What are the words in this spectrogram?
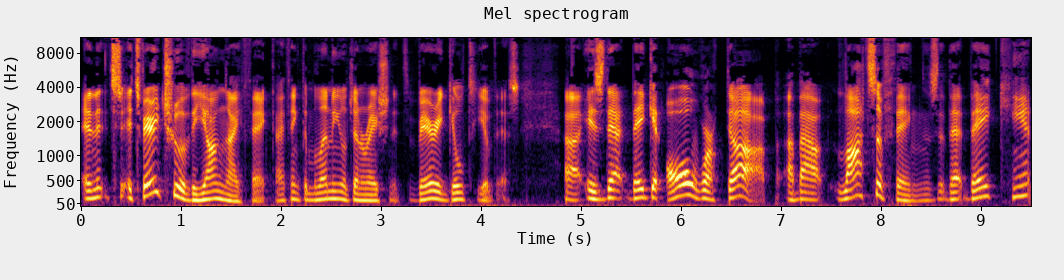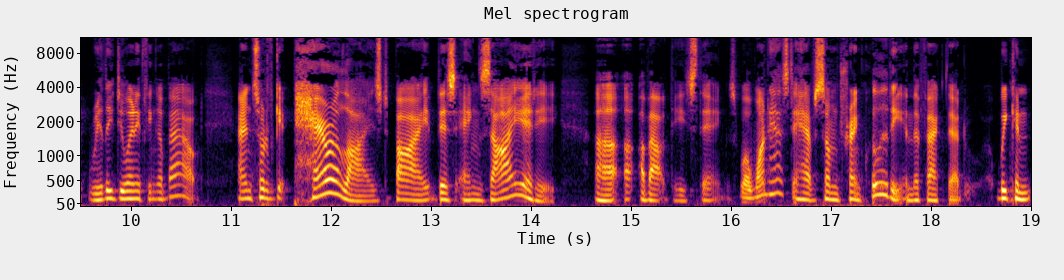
and it's it's very true of the young. I think I think the millennial generation it's very guilty of this. Uh, is that they get all worked up about lots of things that they can't really do anything about, and sort of get paralyzed by this anxiety uh, about these things. Well, one has to have some tranquility in the fact that we can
